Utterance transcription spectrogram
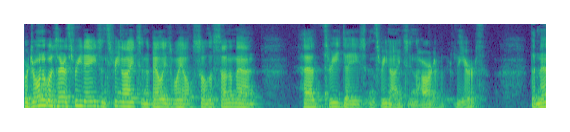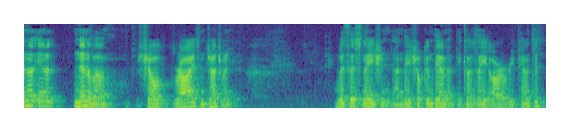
For Jonah was there three days and three nights in the belly's whale, so the Son of Man had three days and three nights in the heart of the earth. The men of Nineveh shall rise in judgment with this nation, and they shall condemn it, because they are repented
